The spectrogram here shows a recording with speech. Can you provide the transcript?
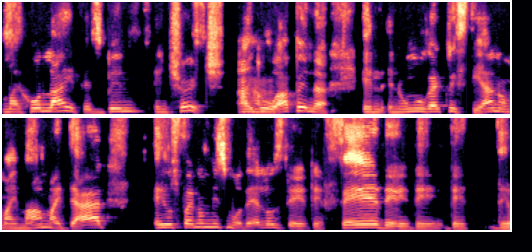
my whole life has been in church uh-huh. i grew up in a in, in un hogar cristiano my mom my dad ellos fueron mis modelos de, de fe, de, de, de, de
